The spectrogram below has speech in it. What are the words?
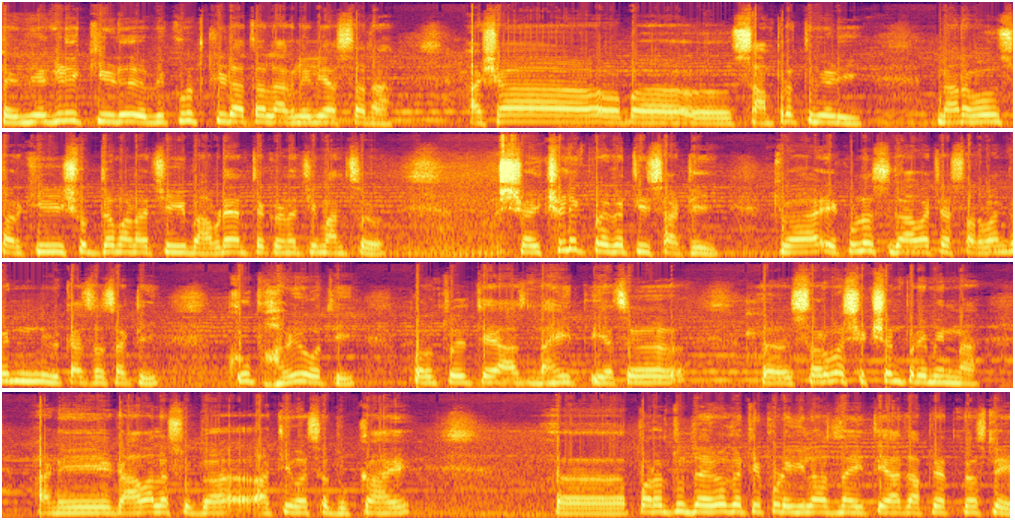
वेगळी कीड विकृत कीड आता लागलेली असताना अशा सांप्रत वेळी नाराभाऊंसारखी हो शुद्ध मनाची भाबड्या अंत्यकरणाची माणसं शैक्षणिक प्रगतीसाठी किंवा एकूणच गावाच्या सर्वांगीण विकासासाठी खूप हवी होती परंतु ते आज नाहीत. याचं सर्व शिक्षणप्रेमींना आणि गावालासुद्धा अतिवाचं दुःख आहे. परंतु दैवगती पुढे इलाज नाही ते आज आपल्यात नसले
